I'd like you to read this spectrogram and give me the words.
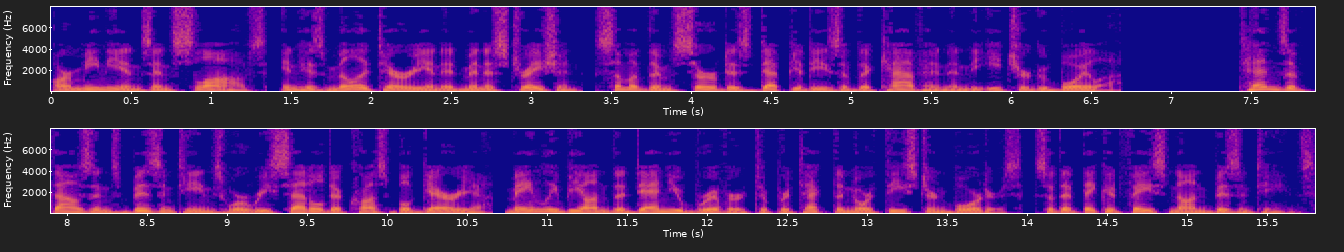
Armenians and Slavs, in his military and administration, some of them served as deputies of the Kavhan and the Ichirgu Boila. Tens of thousands Byzantines were resettled across Bulgaria, mainly beyond the Danube River to protect the northeastern borders, so that they could face non-Byzantines.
